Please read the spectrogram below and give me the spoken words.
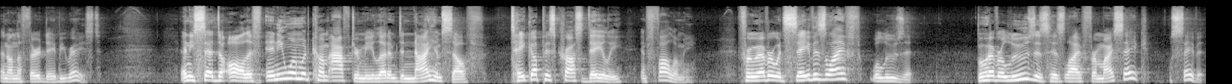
and on the third day be raised. And he said to all, If anyone would come after me, let him deny himself, take up his cross daily, and follow me. For whoever would save his life will lose it. But whoever loses his life for my sake will save it.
